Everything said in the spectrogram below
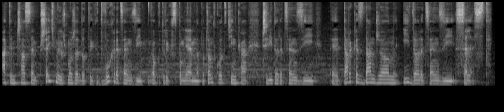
a tymczasem przejdźmy już może do tych dwóch recenzji, o których wspomniałem na początku odcinka, czyli do recenzji e, Darkest Dungeon i do recenzji Celeste.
